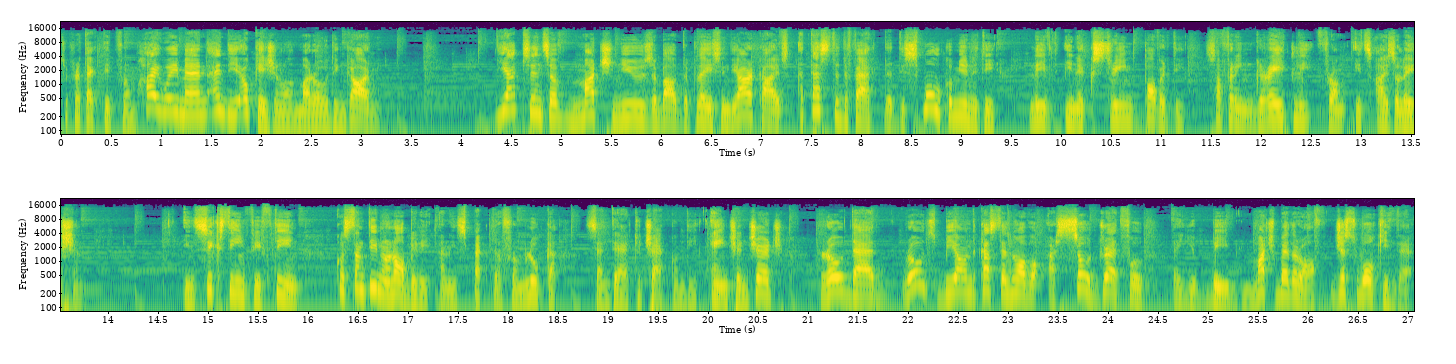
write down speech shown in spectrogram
to protect it from highwaymen and the occasional marauding army. The absence of much news about the place in the archives attests to the fact that the small community lived in extreme poverty, suffering greatly from its isolation. In 1615, Costantino Nobili, an inspector from Lucca sent there to check on the ancient church, wrote that roads beyond Castelnuovo are so dreadful that you'd be much better off just walking there.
